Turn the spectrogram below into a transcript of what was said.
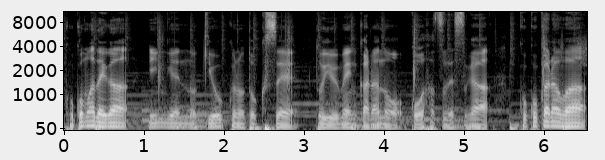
ここまでが人間の記憶の特性という面からの考察ですがここからは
